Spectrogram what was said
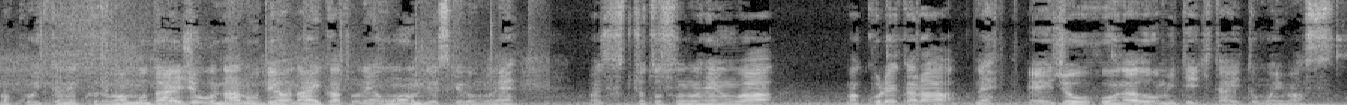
まあ、こういったね車も大丈夫なのではないかとね思うんですけどもね、まあ、ちょっとその辺は、まあ、これからね、えー、情報などを見ていきたいと思います、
